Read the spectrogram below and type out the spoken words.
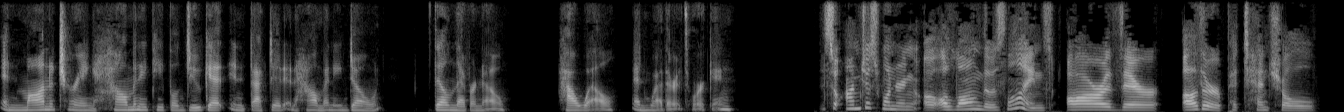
and monitoring how many people do get infected and how many don't, they'll never know how well and whether it's working. So I'm just wondering along those lines, are there other potential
